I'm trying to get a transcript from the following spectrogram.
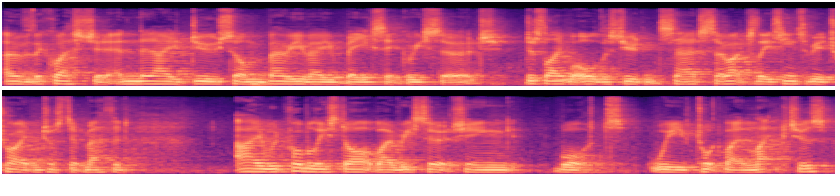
of the question and then I do some very, very basic research, just like what all the students said. So actually, it seems to be a tried and trusted method. I would probably start by researching what we've talked about in lectures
